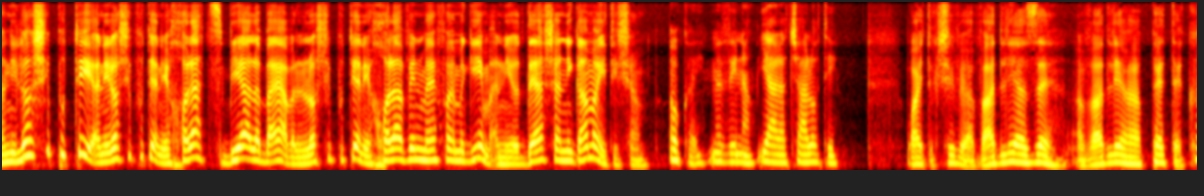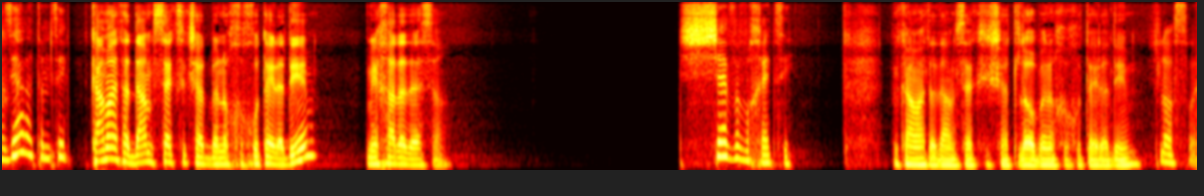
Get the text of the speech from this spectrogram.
אני לא שיפוטי, אני לא שיפוטי, אני יכול להצביע על הבעיה, אבל אני לא שיפוטי, אני יכול להבין מאיפה הם מגיעים, אני יודע שאני גם הייתי שם. אוקיי, מבינה. יאללה, תשאל אותי. וואי, תקשיבי, עבד לי הזה, עבד לי הפתק. אז יאללה, תמציא. כמה את אדם סקסי כשאת בנוכחות הילדים? מ-1 עד 10. שבע וחצי. וכמה את אדם סקסי כשאת לא בנוכחות הילדים? 13.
